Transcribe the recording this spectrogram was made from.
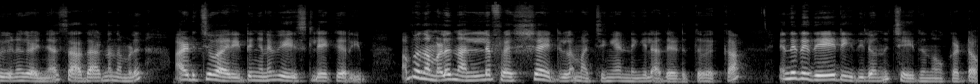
വീണ് കഴിഞ്ഞാൽ സാധാരണ നമ്മൾ അടിച്ചു വാരിയിട്ട് ഇങ്ങനെ വേസ്റ്റിലേക്ക് എറിയും. അപ്പോൾ നമ്മൾ നല്ല ഫ്രഷ് ആയിട്ടുള്ള മച്ചിങ്ങ ഉണ്ടെങ്കിൽ അത് എടുത്ത് വെക്കാം. എന്നിട്ട് ഇതേ രീതിയിലൊന്ന് ചെയ്ത് നോക്കട്ടോ.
